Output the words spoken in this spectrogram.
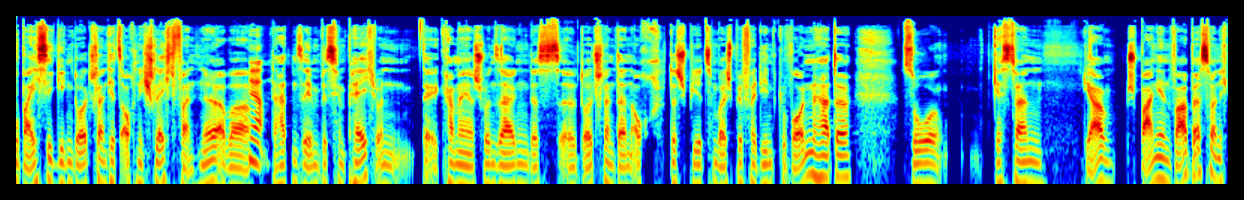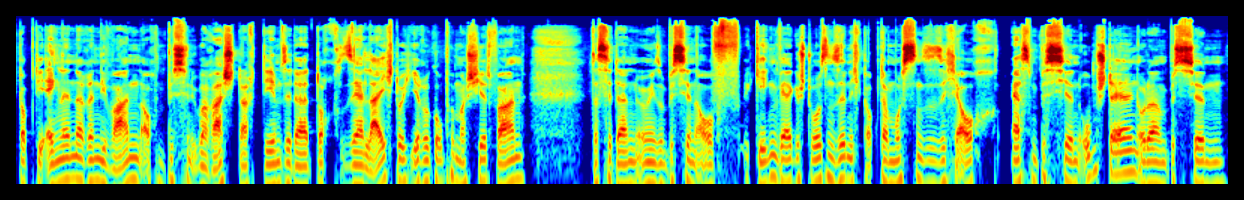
Wobei ich sie gegen Deutschland jetzt auch nicht schlecht fand, ne? Aber Ja. da hatten sie eben ein bisschen Pech und da kann man ja schon sagen, dass äh, Deutschland dann auch das Spiel zum Beispiel verdient gewonnen hatte. So gestern, ja, Spanien war besser und ich glaube, die Engländerinnen, die waren auch ein bisschen überrascht, nachdem sie da doch sehr leicht durch ihre Gruppe marschiert waren, dass sie dann irgendwie so ein bisschen auf Gegenwehr gestoßen sind. Ich glaube, da mussten sie sich auch erst ein bisschen umstellen oder ein bisschen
